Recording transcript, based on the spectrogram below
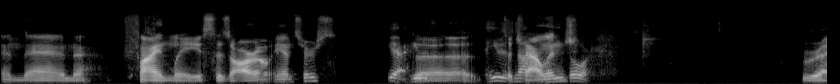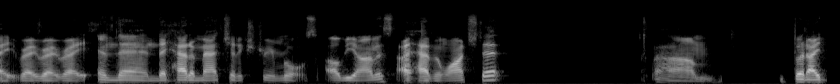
And then finally Cesaro answers Yeah, he was. the, He was the challenge. Right, right, right, right. And then they had a match at Extreme Rules. I'll be honest, I haven't watched it. Um, but I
